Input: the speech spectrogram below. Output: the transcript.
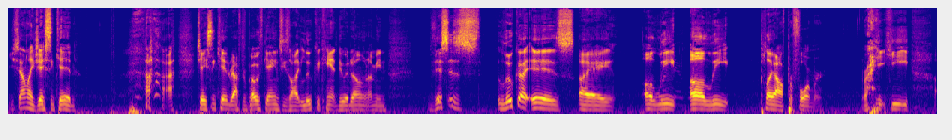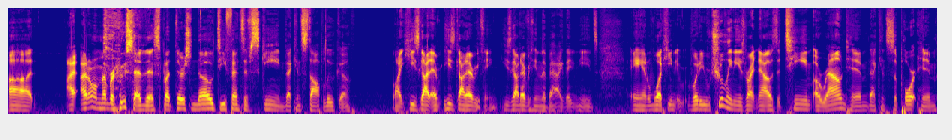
You sound like Jason Kidd. Jason Kidd after both games, he's like Luka can't do it alone. I mean, this is Luka is a elite elite playoff performer, right? He uh, I, I don't remember who said this, but there's no defensive scheme that can stop Luka. Like he's got every, he's got everything. He's got everything in the bag that he needs, and what he what he truly needs right now is a team around him that can support him.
